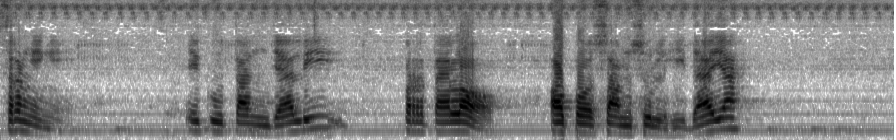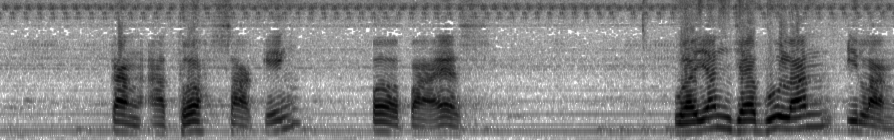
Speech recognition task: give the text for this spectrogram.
srengenge. Iku tanjali pertelo apa Samsul Hidayah? Kang adoh saking pepaes wayan jabulan ilang.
